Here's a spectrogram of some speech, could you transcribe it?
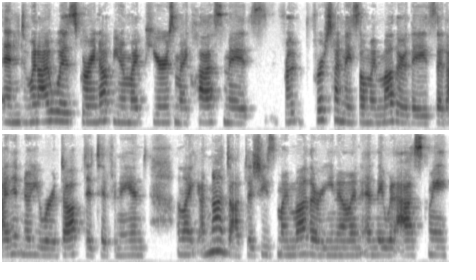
and when I was growing up, you know, my peers, my classmates, first time they saw my mother, they said, I didn't know you were adopted, Tiffany. And I'm like, I'm not adopted. She's my mother, you know, and, and they would ask me,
